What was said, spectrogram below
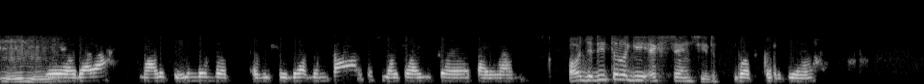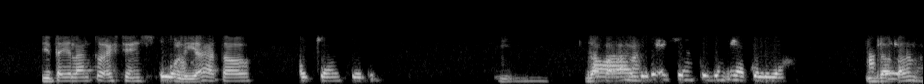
mhm. ya udahlah balik ke Indo buat wisuda bentar, terus balik lagi ke Thailand Oh jadi itu lagi exchange gitu? buat kerja. Di Thailand tuh exchange Iya. kuliah atau exchange student. hmm, berapa Eh, lama? Jadi exchange student iya kuliah. Tapi Berapa lama?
